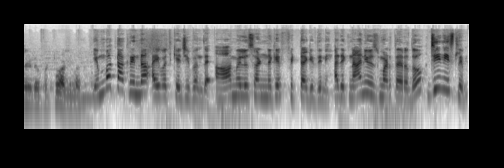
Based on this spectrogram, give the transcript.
ಸೈಡ್ ಎಫೆಕ್ಟ್ ಆಗಿಲ್ಲ ನಮಗೆ. ಎಂಬತ್ನಾಲ್ಕರಿಂದ ಐವತ್ ಕೆಜಿ ಬಂದೆ. ಆಮೇಲೂ ಸಣ್ಣಗೆ ಫಿಟ್ ಆಗಿದ್ದೀನಿ. ಅದಕ್ಕೆ ನಾನು ಯೂಸ್ ಮಾಡ್ತಾ ಇರೋದು ಜೀನಿ ಸ್ಲಿಮ್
